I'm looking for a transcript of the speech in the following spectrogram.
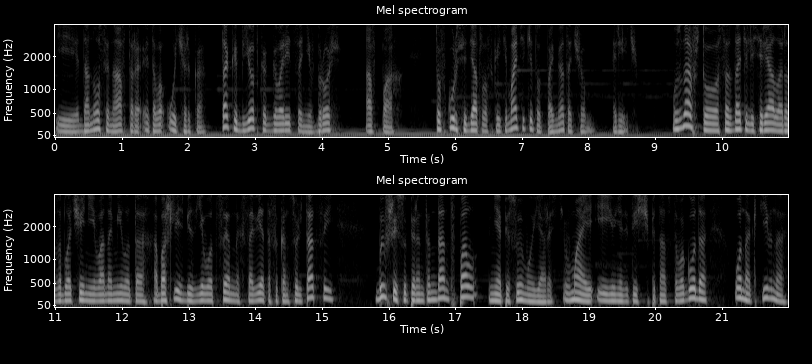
и доносы на автора этого очерка, так и бьет, как говорится, не в бровь, а в пах. Кто в курсе дятловской тематики, тот поймет, о чем речь. Узнав, что создатели сериала «Разоблачение Ивана Милота» обошлись без его ценных советов и консультаций, бывший суперинтендант впал в неописуемую ярость. В мае и июне 2015 года он активно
